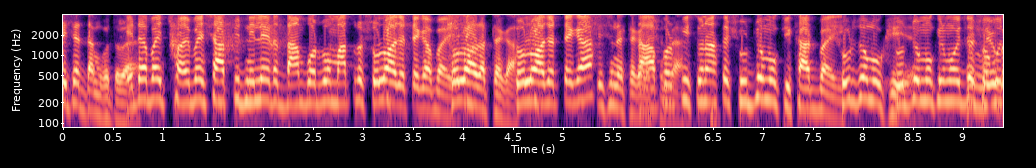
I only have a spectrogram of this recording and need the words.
এইটার দাম কত ভাই এটা ভাই ছয় বাই সাত ফিট নিলে এটার দাম পড়ব মাত্র ষোলো হাজার টাকা ভাই। ষোলো হাজার টাকা। ষোলো হাজার টাকা। পিছনে একটা তারপর পিছনে আছে সূর্যমুখী খাট ভাই। সূর্যমুখী। সূর্যমুখীর মধ্যে সবুজ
